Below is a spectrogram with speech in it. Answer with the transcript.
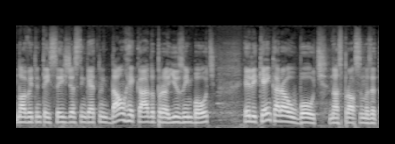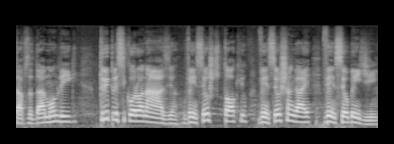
9,86. Justin Gatlin dá um recado para Usain Bolt. Ele quer encarar o Bolt nas próximas etapas da Diamond League. Tríplice coroa na Ásia. Venceu Tóquio, venceu Xangai, venceu Beijing.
